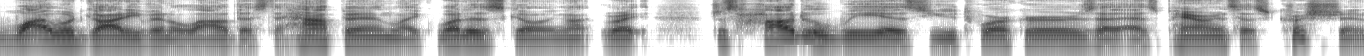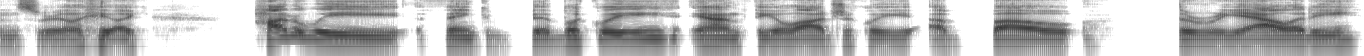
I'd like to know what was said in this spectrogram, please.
Why would God even allow this to happen? Like, what is going on?" Right? Just how do we, as youth workers, as parents, as Christians, really like, how do we think biblically and theologically about the reality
